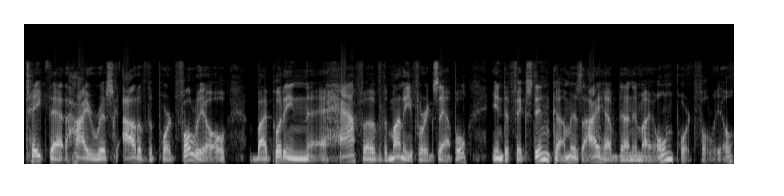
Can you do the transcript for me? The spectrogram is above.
take that high risk out of the portfolio by putting half of the money, for example, into fixed income, as I have done in my own portfolio?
